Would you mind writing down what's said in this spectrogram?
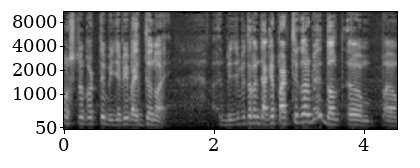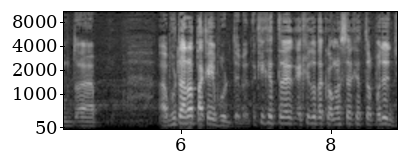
প্রশ্ন করতে বিজেপি বাধ্য নয়। বিজেপি তখন যাকে প্রার্থী করবে, দল ভোটাররা তাকেই ভোট দেবেন একই ক্ষেত্রে, একই কথা কংগ্রেসের ক্ষেত্রে প্রযোজ্য।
